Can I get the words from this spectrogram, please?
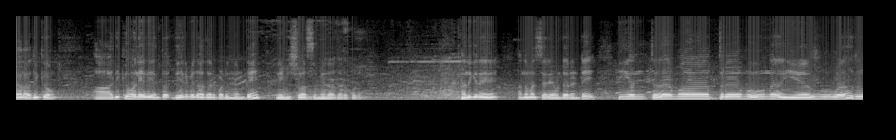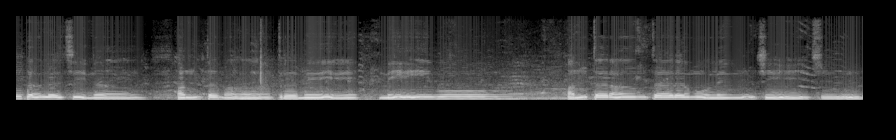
చాలా అధికం. ఆ అధికం అనేది ఎంత దేని మీద ఆధారపడి ఉందంటే నీ విశ్వాసం మీద ఆధారపడి అందుకనే అన్నమాచార్య ఏమంటారంటే ఎంత మాత్రమున ఎవరు దలచిన అంత మాత్రమే నీవు అంతరాంతరములించి చూడ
